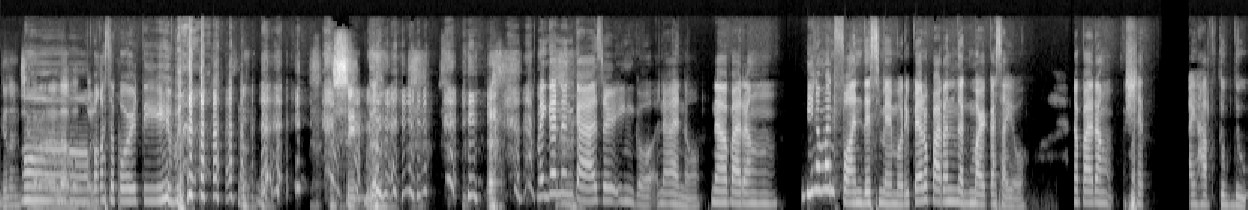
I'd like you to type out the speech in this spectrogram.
ganun sila Oh, nalalaban ko. Paka-supportive. Sweet no? May ganun ka, Sir Ingo, na ano, na parang, hindi naman fondest memory, pero parang nagmark ka sa'yo. Na parang, shit, I have to do,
